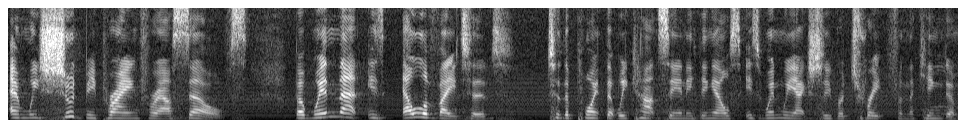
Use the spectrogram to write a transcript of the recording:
and we should be praying for ourselves. But when that is elevated to the point that we can't see anything else, is when we actually retreat from the kingdom.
